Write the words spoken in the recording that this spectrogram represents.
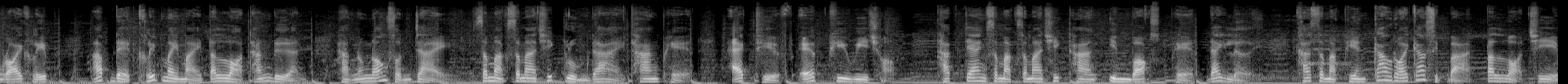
200 คลิป อัปเดตคลิปใหม่ ๆ ตลอดทั้งเดือน หากน้อง ๆ สนใจ สมัครสมาชิกกลุ่มได้ทางเพจ Active FPV Shop ทักแจ้งสมัครสมาชิกทาง Inbox เพจได้เลย ค่าสมัครเพียง 990 บาท ตลอดชีพ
